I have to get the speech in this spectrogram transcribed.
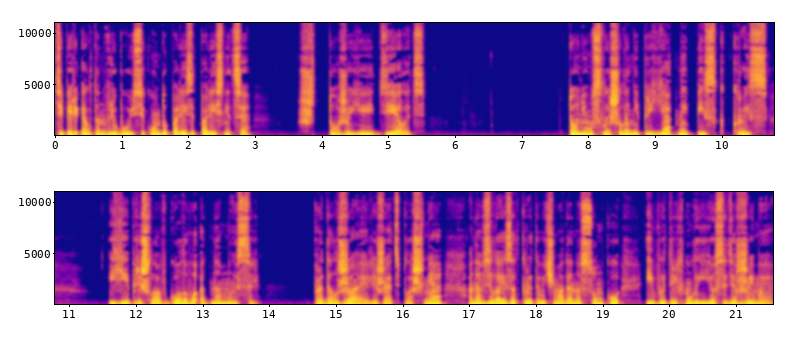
Теперь Элтон в любую секунду полезет по лестнице. Что же ей делать? Тони услышала неприятный писк крыс, и ей пришла в голову одна мысль — Продолжая лежать плашмя, она взяла из открытого чемодана сумку и вытряхнула ее содержимое.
